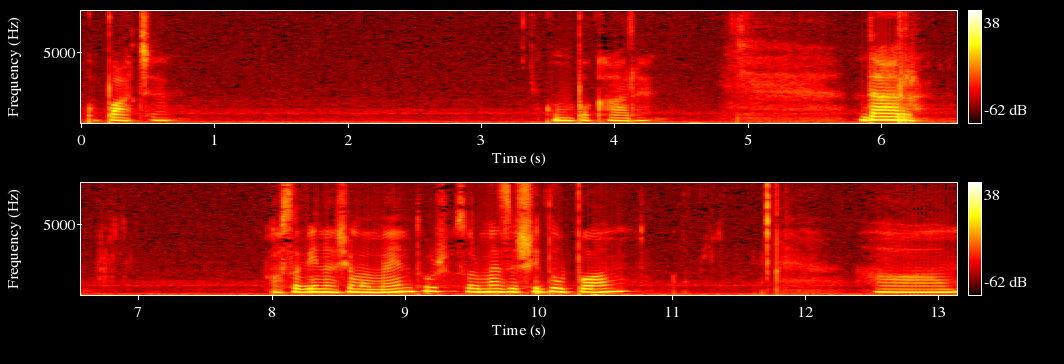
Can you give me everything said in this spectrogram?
cu pace, cu împăcare. Dar o să vină și momentul și o să urmeze și după Uh,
